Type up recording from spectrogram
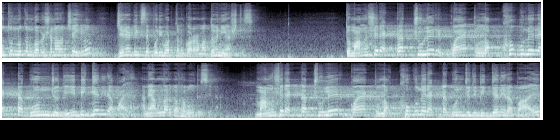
নতুন নতুন গবেষণা হচ্ছে, এগুলো জেনেটিক্সে পরিবর্তন করার মাধ্যমে নিয়ে আসতেছে। তো মানুষের একটা চুলের কয়েক লক্ষ গুণের একটা গুণ যদি বিজ্ঞানীরা পায়, আমি আল্লাহর কথা বলতেছি না। মানুষের একটা চুলের কয়েক লক্ষ গুণের একটা গুণ যদি বিজ্ঞানীরা পায়,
